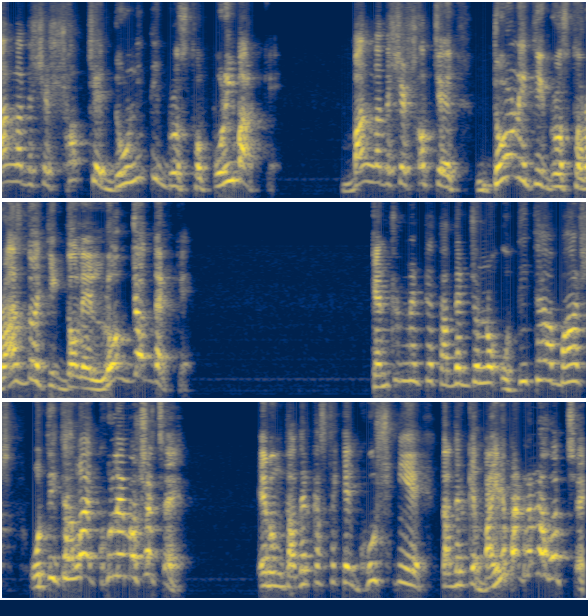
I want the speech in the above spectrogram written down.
বাংলাদেশের সবচেয়ে দুর্নীতিগ্রস্ত পরিবারকে, বাংলাদেশের সবচেয়ে দুর্নীতিগ্রস্ত রাজনৈতিক দলের লোকজনদেরকে ক্যান্টনমেন্টে তাদের জন্য অতিথাবাস অতিথালয় খুলে বসেছে এবং তাদের কাছ থেকে ঘুষ নিয়ে তাদেরকে বাইরে পাঠানো হচ্ছে।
